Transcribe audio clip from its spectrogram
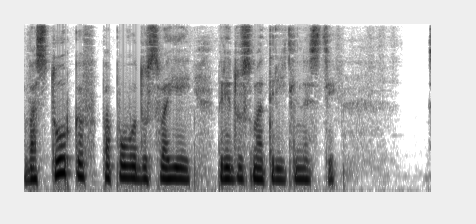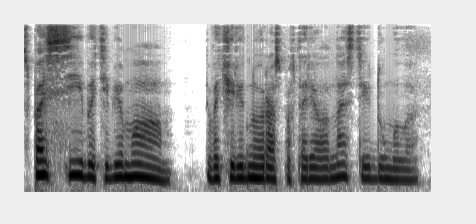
восторгов по поводу своей предусмотрительности. «Спасибо тебе, мам!» — в очередной раз повторяла Настя и думала —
